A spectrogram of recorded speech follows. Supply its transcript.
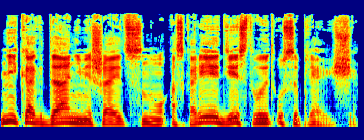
никогда не мешает сну, а скорее действует усыпляюще.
